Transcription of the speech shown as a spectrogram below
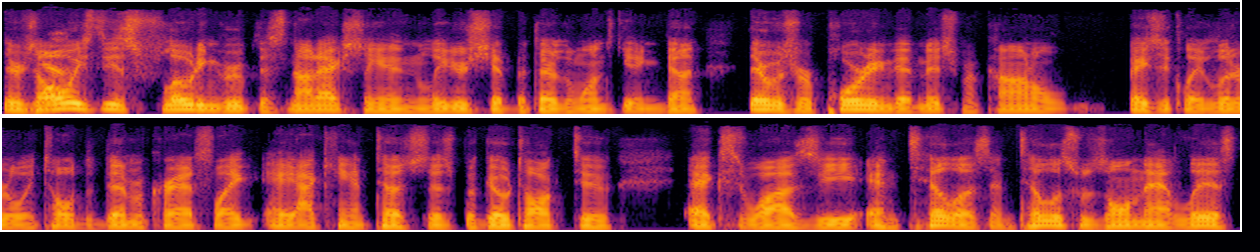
There's yeah. always this floating group that's not actually in leadership but they're the ones getting done. There was reporting that mitch mcconnell basically literally told the democrats like hey i can't touch this but go talk to xyz and tillis and tillis was on that list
